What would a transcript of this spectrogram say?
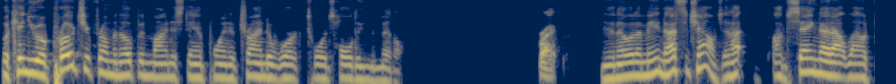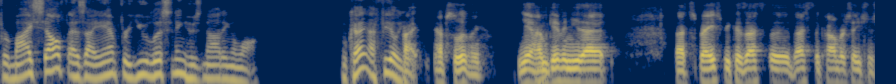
But can you approach it from an open-minded standpoint of trying to work towards holding the middle? Right. You know what I mean? That's the challenge. And I, I'm saying that out loud for myself as I am for you listening who's nodding along. Okay. I feel you. Right. Absolutely. Yeah. I'm giving you that that space because that's the that's the conversation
